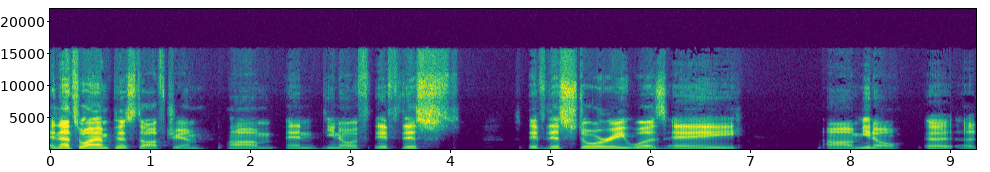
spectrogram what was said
And that's why I'm pissed off, Jim. Um, and you know, if if this if this story was a, um, you know, a a,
